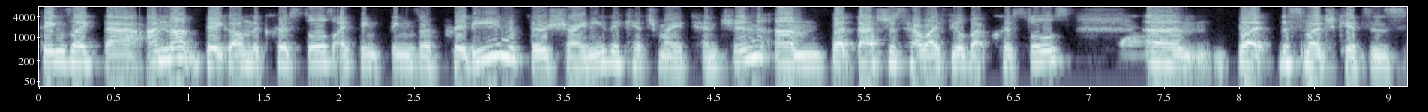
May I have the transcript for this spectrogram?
things like that. I'm not big on the crystals. I think things are pretty, and if they're shiny, they catch my attention. Um, but that's just how I feel about crystals. Yeah. Um, but the smudge kits is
